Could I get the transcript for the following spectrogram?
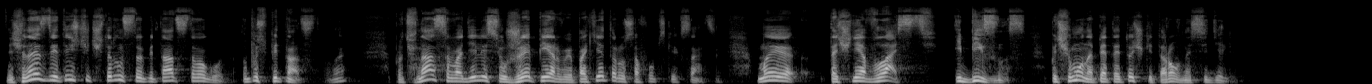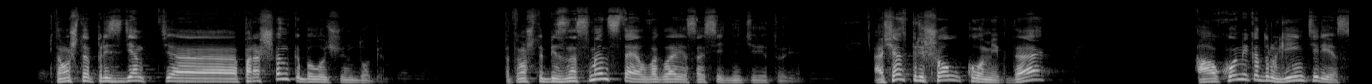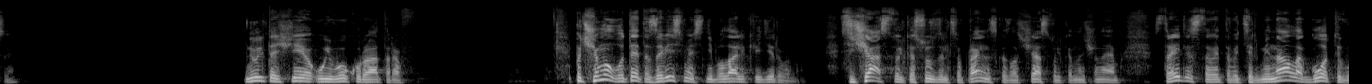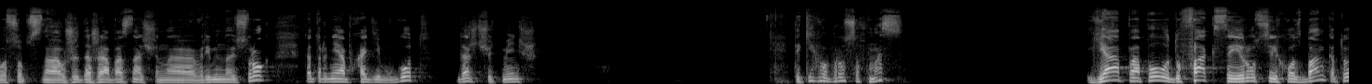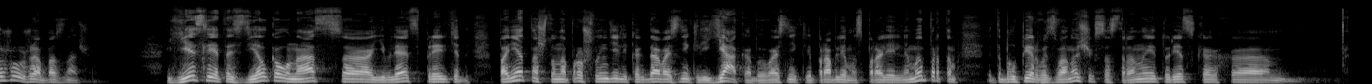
Начиная с 2014-2015 года, ну пусть 2015, да, против нас вводились уже первые пакеты русофобских санкций. Мы, точнее, власть и бизнес. Почему на пятой точке-то ровно сидели? Потому что президент э, Порошенко был очень удобен. Потому что бизнесмен стоял во главе соседней территории. А сейчас пришел комик, да? А у комика другие интересы. Ну или точнее у его кураторов. Почему вот эта зависимость не была ликвидирована? Сейчас только Суздальцев правильно сказал, сейчас только начинаем строительство этого терминала. Год его, собственно, уже даже обозначен э, временной срок, который необходим. Год, даже чуть меньше. Таких вопросов масса. Я по поводу факса и Россельхозбанка тоже уже обозначил. Если эта сделка у нас э, является приоритетной. Понятно, что на прошлой неделе, когда возникли, якобы возникли проблемы с параллельным импортом, это был первый звоночек со стороны турецких, э,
